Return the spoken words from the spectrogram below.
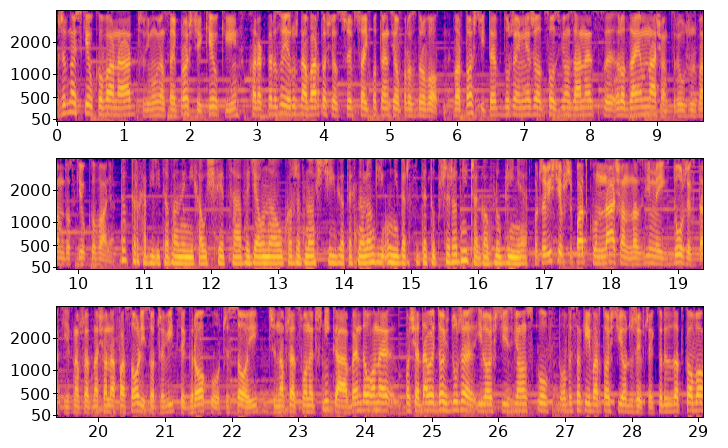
Żywność skiełkowana, czyli mówiąc najprościej kiełki, charakteryzuje różna wartość odżywcza i potencjał prozdrowotny. Wartości te w dużej mierze są związane z rodzajem nasion, które używamy do skiełkowania. Doktor habilitowany Michał Świeca, Wydział Nauk o Żywności i Biotechnologii Uniwersytetu Przyrodniczego w Lublinie. Oczywiście w przypadku nasion, nazwijmy ich dużych, takich jak na przykład nasiona fasoli, soczewicy, grochu czy soi, czy na przykład słonecznika, będą one posiadały dość duże ilości związków o wysokiej wartości odżywczej, które dodatkowo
